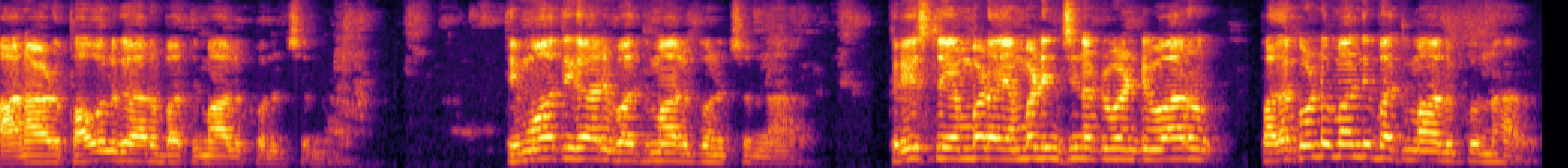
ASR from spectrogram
ఆనాడు పౌలు గారు బతిమాలు కొనుచున్నారు. తిమోతి గారి బతిమాలు కొనుచున్నారు. క్రీస్తు ఎంబడ ఎంబడించినటువంటి వారు పదకొండు మంది బతిమాలుకున్నారు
